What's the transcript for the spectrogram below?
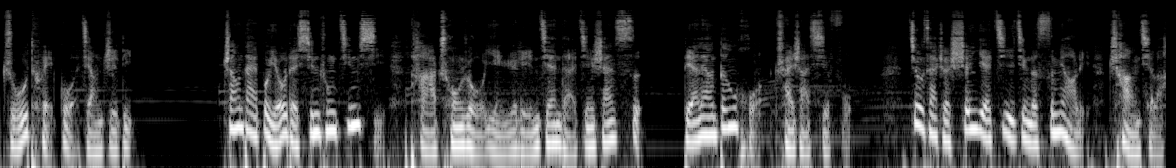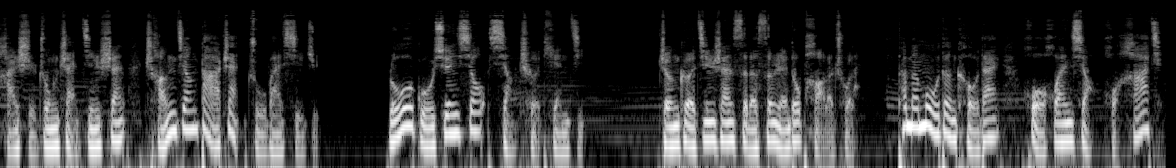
逐退过江之地。张岱不由得心中惊喜，他冲入隐于林间的金山寺，点亮灯火，穿上戏服，就在这深夜寂静的寺庙里，唱起了韩世忠战金山、长江大战诸般戏剧，锣鼓喧嚣，响彻天际。整个金山寺的僧人都跑了出来，他们目瞪口呆，或欢笑，或哈欠，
